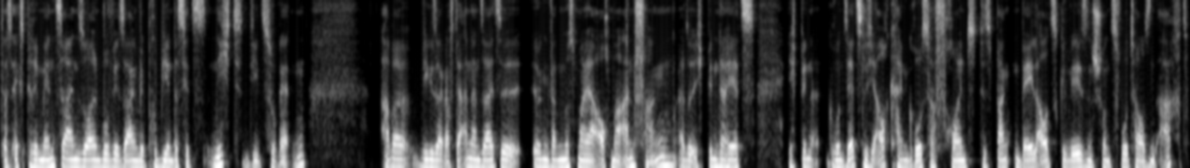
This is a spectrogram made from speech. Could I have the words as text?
das Experiment sein sollen, wo wir sagen, wir probieren das jetzt nicht, die zu retten. Aber wie gesagt, auf der anderen Seite, irgendwann muss man ja auch mal anfangen. Also ich bin da jetzt, ich bin grundsätzlich auch kein großer Freund des Banken-Bailouts gewesen, schon 2008.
